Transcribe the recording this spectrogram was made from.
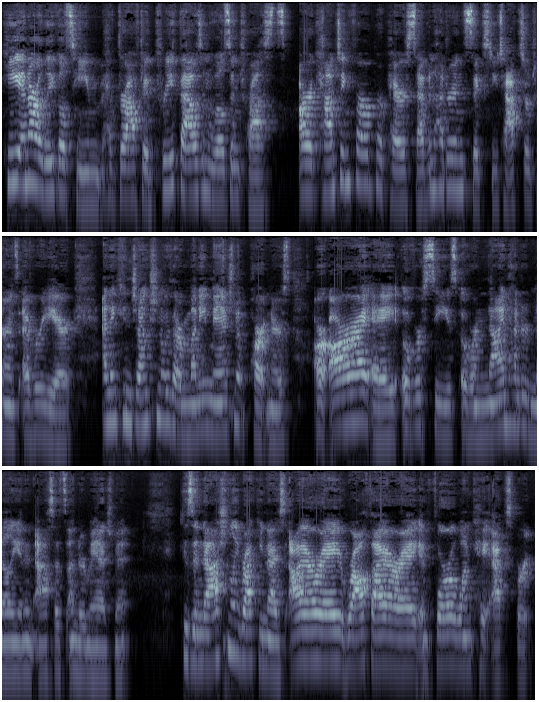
He and our legal team have drafted 3,000 wills and trusts. Our accounting firm prepares 760 tax returns every year. And in conjunction with our money management partners, our RIA oversees over 900 million in assets under management. He's a nationally recognized IRA, Roth IRA, and 401k expert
